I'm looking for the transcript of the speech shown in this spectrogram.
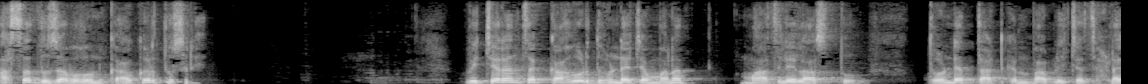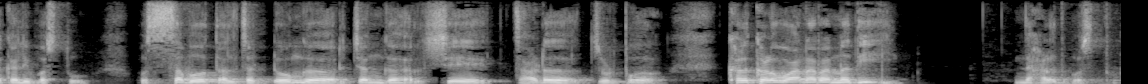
असा दुजा भाऊन का करतोस रे? विचारांचा काहूर धोंड्याच्या मनात माजलेला असतो. धोंड्यात ताटकन बाबळीच्या झाडाखाली बसतो व सभोवतालचं डोंगर जंगल शेत झाड झुडप खळखळ वाहणारा नदी नहाळत बसतो.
